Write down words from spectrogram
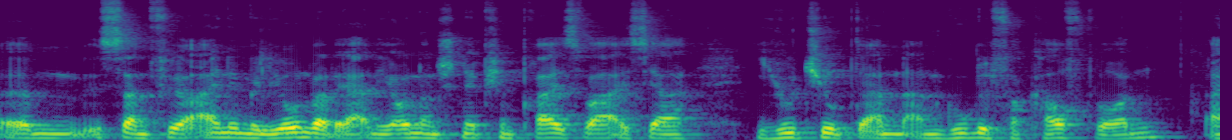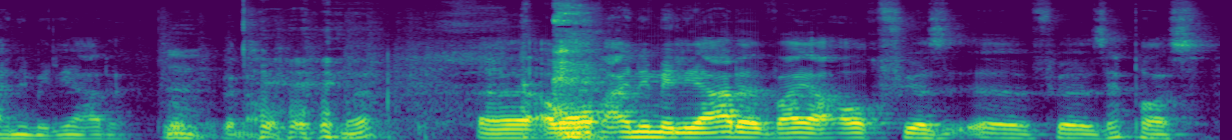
ähm, ist dann für eine Million, weil der eigentlich auch noch ein Schnäppchenpreis war, ist ja YouTube dann an Google verkauft worden. Eine Milliarde, so, hm. genau. ne? äh, aber auch eine Milliarde war ja auch für, äh, für Seppos,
